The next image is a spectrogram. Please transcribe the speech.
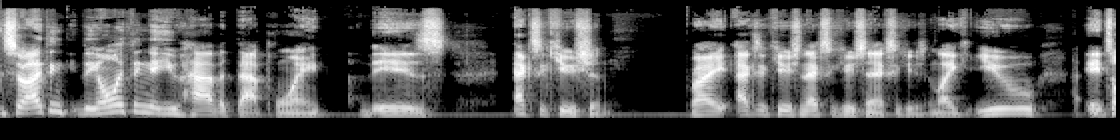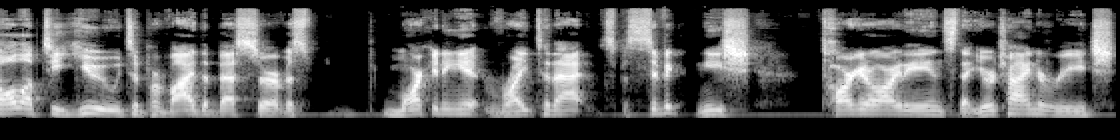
So I think the only thing that you have at that point is execution, right? Execution, execution, execution. Like you, it's all up to you to provide the best service, marketing it right to that specific niche target audience that you're trying to reach.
